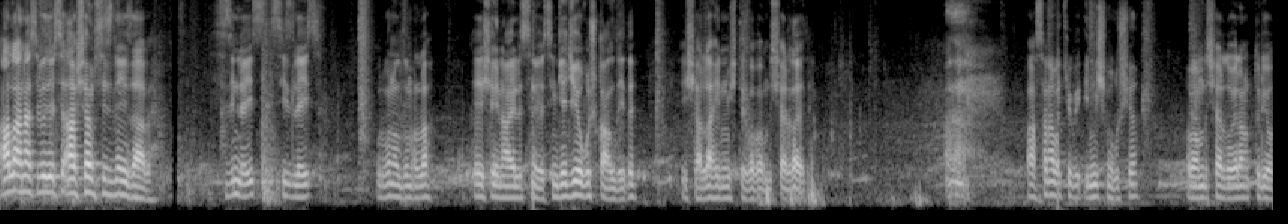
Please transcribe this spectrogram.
Allah nasip ederse akşam sizleyiz abi. Sizinleyiz, sizleyiz. Kurban olduğum Allah her şeyin hayırlısını versin. Geceye kuş kaldıydı. İnşallah inmiştir babam dışarıdaydı. Baksana bakayım bir inmiş mi kuş ya? Babam dışarıda oyalanıp duruyor.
